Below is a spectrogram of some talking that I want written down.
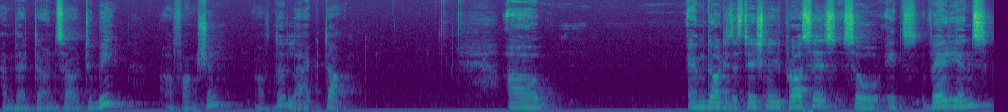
and that turns out to be a function of the lag tau. Uh, m dot is a stationary process, so its variance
